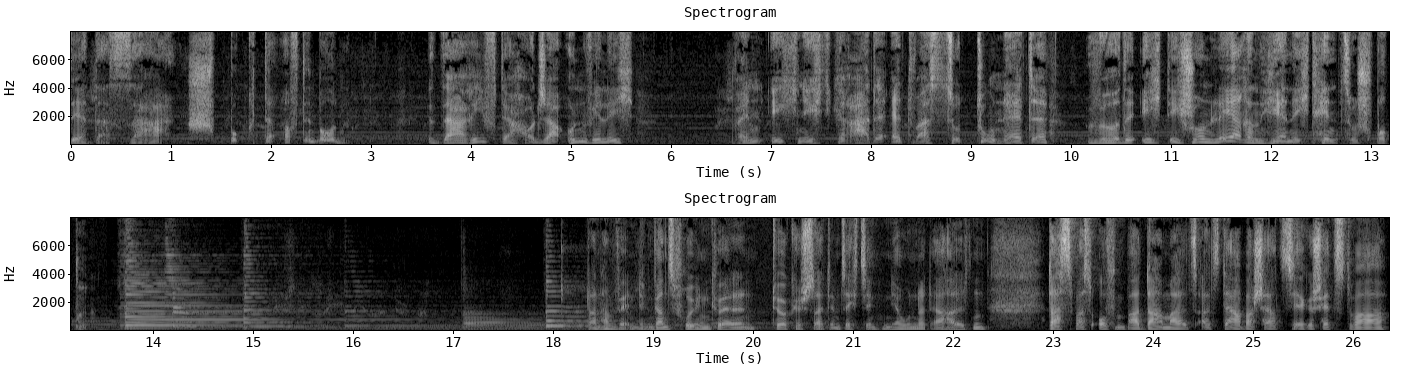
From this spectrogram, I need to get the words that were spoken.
der das sah, spuckte auf den Boden. Da rief der Hodja unwillig, wenn ich nicht gerade etwas zu tun hätte, würde ich dich schon lehren, hier nicht hinzuspucken. Dann haben wir in den ganz frühen Quellen, türkisch seit dem 16. Jahrhundert erhalten, das, was offenbar damals als derber Scherz sehr geschätzt war,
